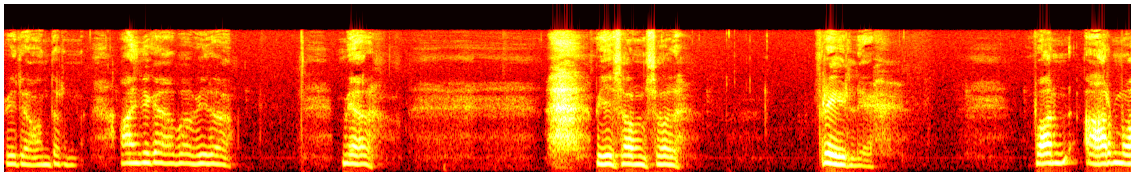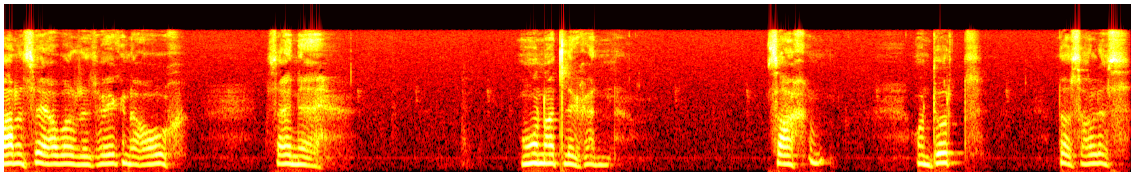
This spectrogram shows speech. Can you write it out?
wie die anderen. Einige aber wieder mehr, wie ich sagen soll, friedlich. Waren, arm waren sie aber deswegen auch seine monatlichen Sachen und dort das alles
